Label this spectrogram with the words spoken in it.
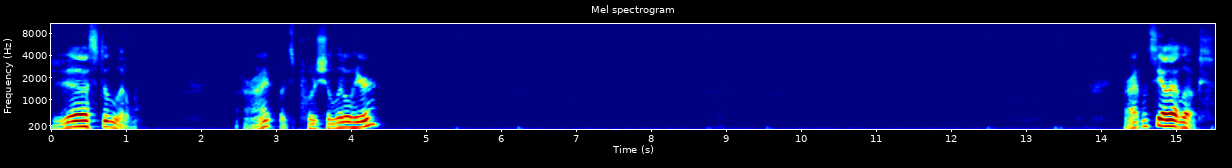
Just a little. All right, let's push a little here. All right, let's see how that looks.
